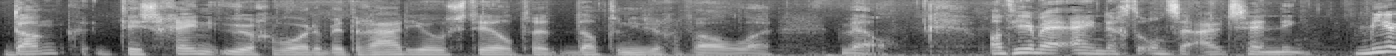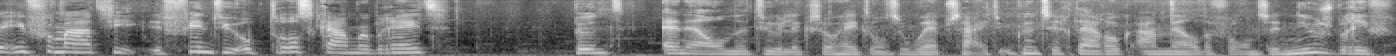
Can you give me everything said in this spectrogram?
Dank. Het is geen uur geworden met radiostilte. Dat in ieder geval eh, wel. Want hiermee eindigt onze uitzending. Meer informatie vindt u op troskamerbreed.nl natuurlijk, zo heet onze website. U kunt zich daar ook aanmelden voor onze nieuwsbrief.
